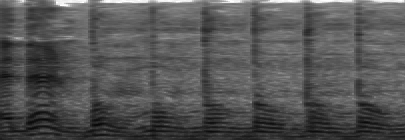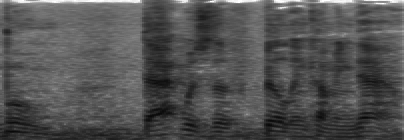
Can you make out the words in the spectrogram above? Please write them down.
And then boom, boom, boom, boom, boom, boom, boom. That was the building coming down.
